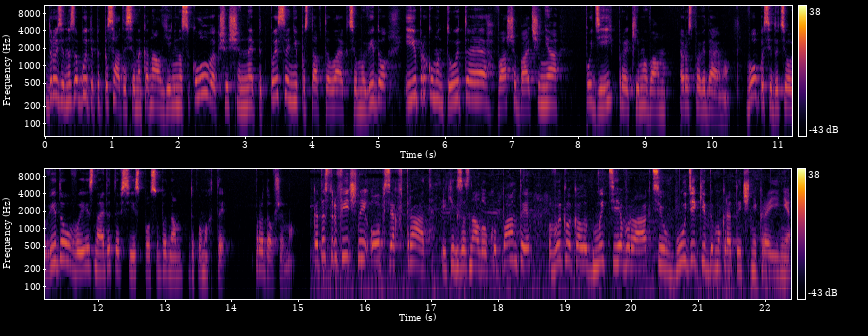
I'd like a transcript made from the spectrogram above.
Друзі, не забудьте підписатися на канал Яніна Соколова. Якщо ще не підписані, поставте лайк цьому відео і прокоментуйте ваше бачення подій, про які ми вам розповідаємо. В описі до цього відео ви знайдете всі способи нам допомогти. Продовжуємо. Катастрофічний обсяг втрат, яких зазнали окупанти, викликали б миттєву реакцію в будь-якій демократичній країні.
